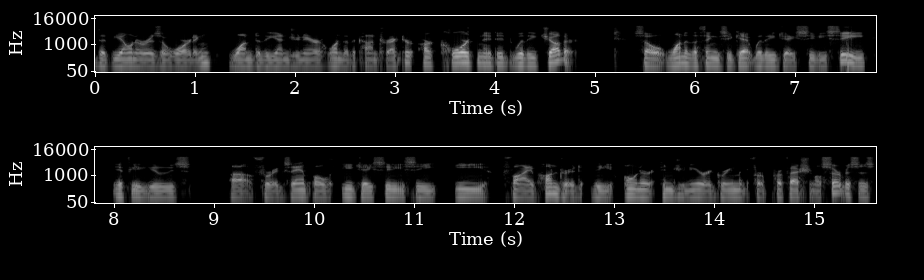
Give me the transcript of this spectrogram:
that the owner is awarding, one to the engineer, one to the contractor, are coordinated with each other. So one of the things you get with EJCDC, if you use, uh, for example, EJCDC E500, the owner engineer agreement for professional services,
